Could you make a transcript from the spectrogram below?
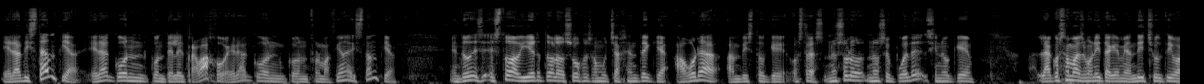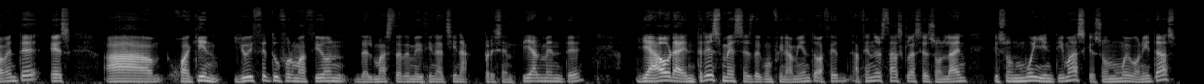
era a distancia, era con, teletrabajo, era con, con formación a distancia. Entonces, esto ha abierto los ojos a mucha gente que ahora han visto que, ostras, no solo no se puede, sino que la cosa más bonita que me han dicho últimamente es, ah, Joaquín, yo hice tu formación del máster de medicina china presencialmente y ahora en tres meses de confinamiento, haciendo estas clases online que son muy íntimas, que son muy bonitas,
